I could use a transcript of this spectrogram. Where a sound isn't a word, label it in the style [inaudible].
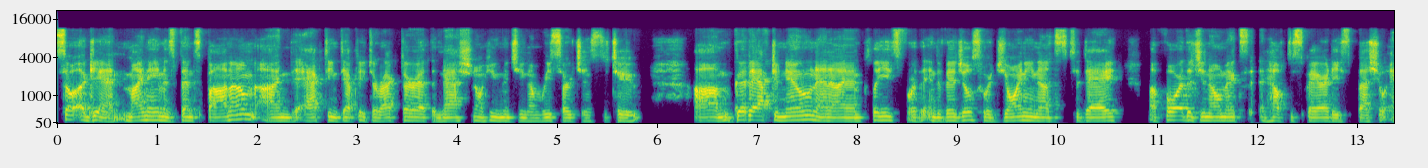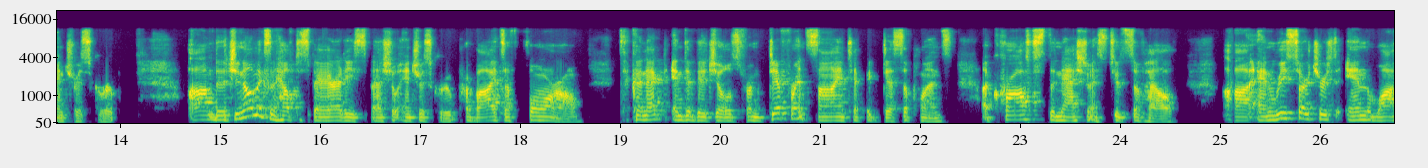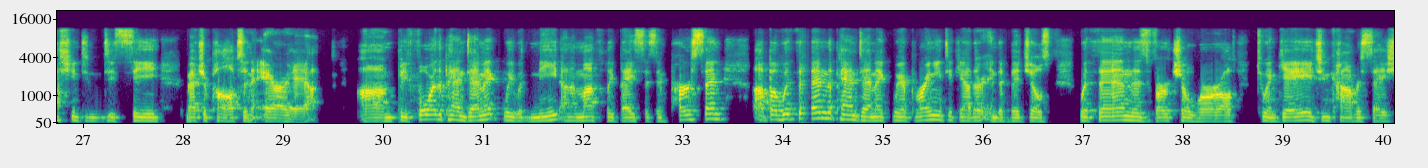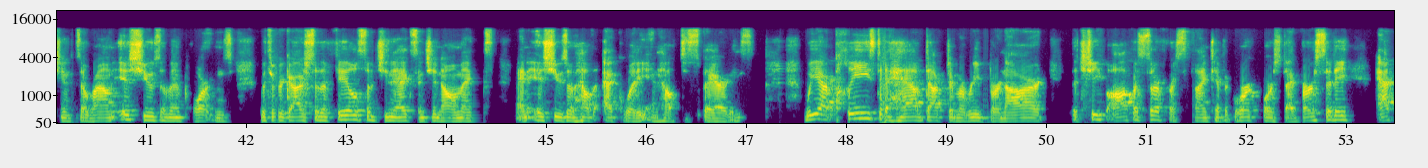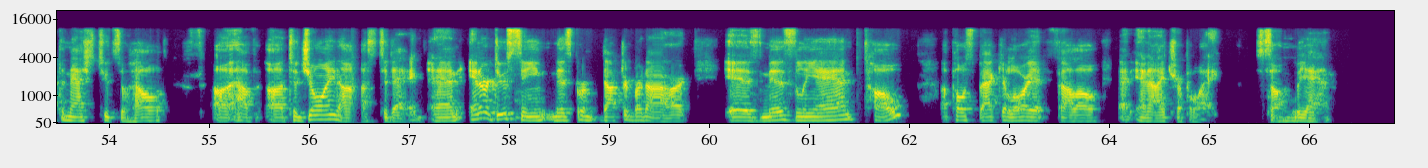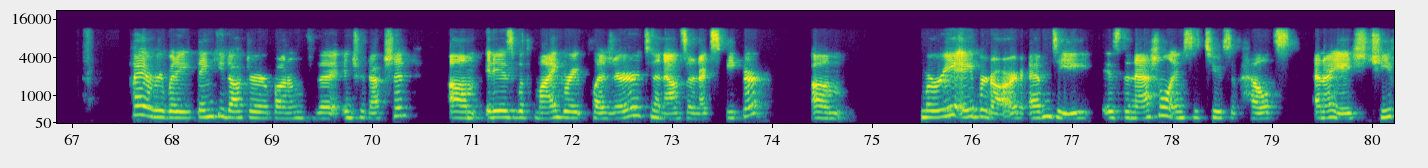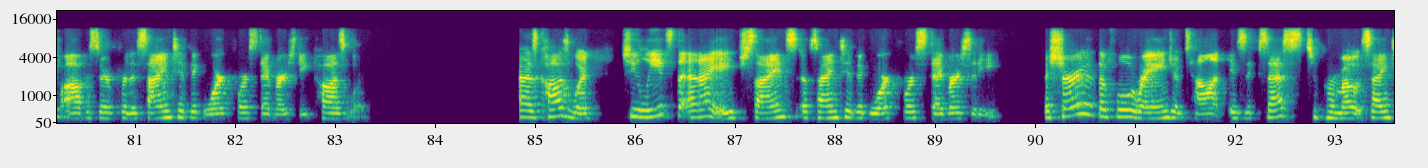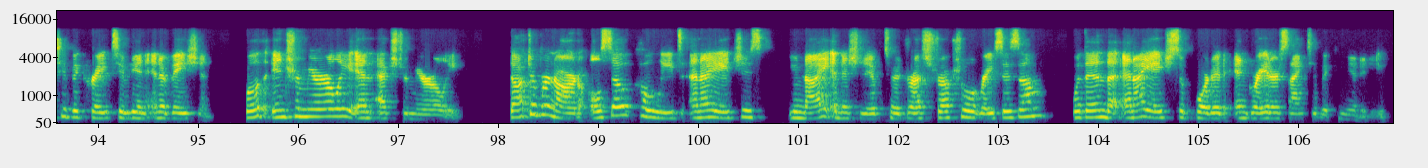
So again, my name is Vince Bonham. I'm the acting deputy director at the National Human Genome Research Institute. Um, good afternoon, and I am pleased for the individuals who are joining us today uh, for the Genomics and Health Disparities Special Interest Group. Um, the Genomics and Health Disparities Special Interest Group provides a forum to connect individuals from different scientific disciplines across the National Institutes of Health uh, and researchers in the Washington, D.C. metropolitan area. Um, before the pandemic, we would meet on a monthly basis in person, uh, but within the pandemic, we are bringing together individuals within this virtual world to engage in conversations around issues of importance with regards to the fields of genetics and genomics and issues of health equity and health disparities. We are pleased to have Dr. Marie Bernard, the Chief Officer for Scientific Workforce Diversity at the National Institutes of Health, uh, have, uh, to join us today. And introducing Ms. Ber Dr. Bernard is Ms. Leanne Toe, a post-baccalaureate fellow at NIAAA. So Leanne. Hi, everybody. Thank you, Dr. Bonham, for the introduction. Um, it is with my great pleasure to announce our next speaker. Um, Marie A. Bernard, MD, is the National Institutes of Health's NIH Chief Officer for the Scientific Workforce Diversity COSWOD. As Coswood, she leads the NIH Science of Scientific Workforce Diversity, assuring that the full range of talent is success to promote scientific creativity and innovation, both intramurally and extramurally. Dr. Bernard also co-leads NIH's Unite initiative to address structural racism within the NIH-supported and greater scientific community.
